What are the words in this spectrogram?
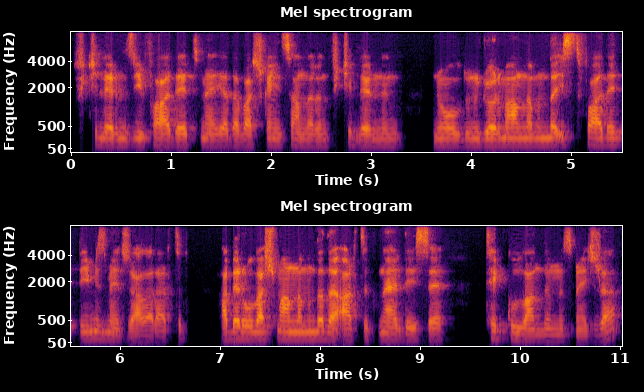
fikirlerimizi ifade etme ya da başka insanların fikirlerinin ne olduğunu görme anlamında istifade ettiğimiz mecralar artık. Habere ulaşma anlamında da artık neredeyse tek kullandığımız mecra.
